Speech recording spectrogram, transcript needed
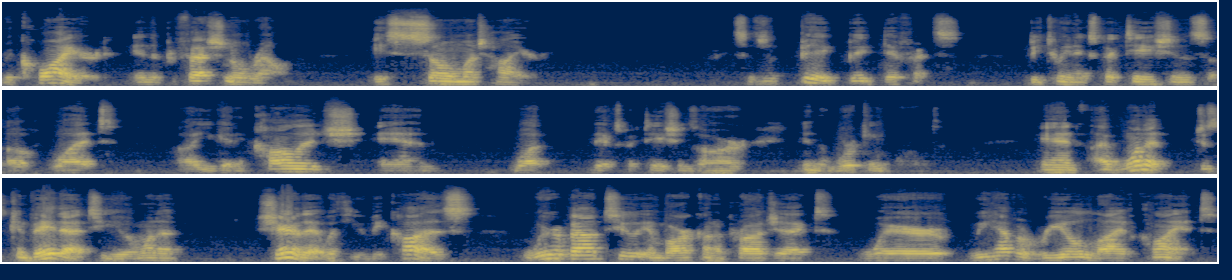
required in the professional realm is so much higher. So there's a big, big difference between expectations of what uh, you get in college and what the expectations are in the working world. And I want to just convey that to you. I want to share that with you because we're about to embark on a project where we have a real live client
